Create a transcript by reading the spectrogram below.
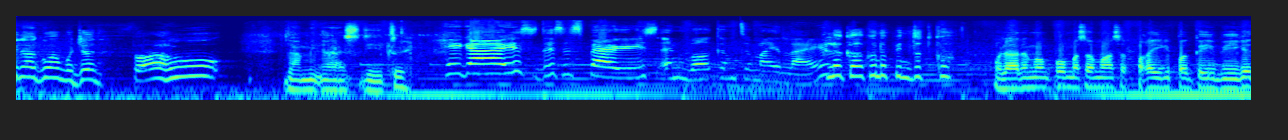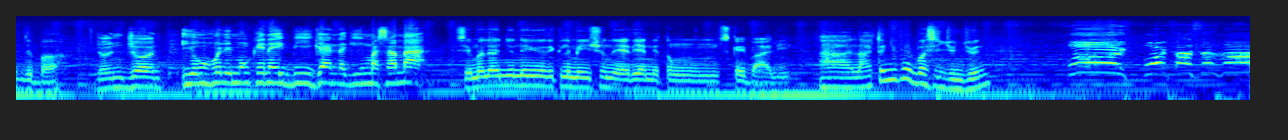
ginagawa mo dyan? Baho! Daming ahas dito eh. Hey guys, this is Paris and welcome to my life. Hala, gago na pindot ko. Wala naman po masama sa pakikipagkaibigan, di ba? John John, yung huli mong kinaibigan naging masama. Simulan nyo na yung reclamation area nitong Sky Valley. Ah, nakita niyo po ba si Junjun? Ford! Ford, asan ka?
